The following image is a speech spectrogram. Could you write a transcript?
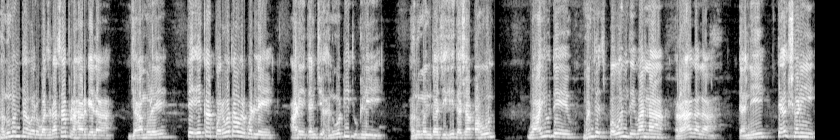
हनुमंतावर वज्राचा प्रहार केला ज्यामुळे ते एका पर्वतावर पडले आणि त्यांची हनुवटी तुटली. हनुमंताची ही दशा पाहून वायुदेव म्हणजेच पवन देवांना राग आला. त्यांनी त्या क्षणी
